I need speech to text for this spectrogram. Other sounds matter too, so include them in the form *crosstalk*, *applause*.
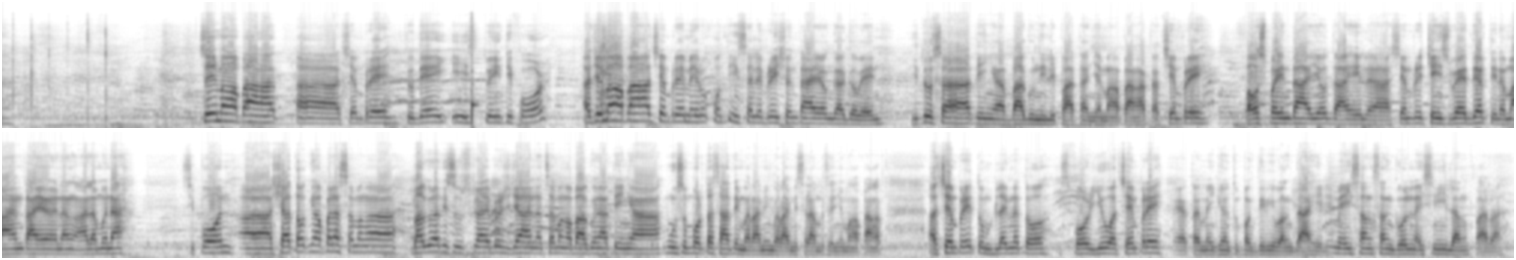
so yung mga pangat, ah, syempre, today is 24. At yung mga pangat, syempre, mayroong konting celebration tayong gagawin dito sa ating ah, bagong nilipatan yan mga pangat. At syempre, pause pa rin tayo dahil ah, syempre change weather, tinamaan tayo ng alam mo na, sipon. Ah, shoutout nga pala sa mga bago nating subscribers dyan at sa mga bago nating uh, sumusuporta sa atin. Maraming maraming salamat sa inyo mga pangat. At syempre itong vlog na to is for you at syempre kaya tayo may ganitong pagdiriwang dahil may isang sanggol na isinilang para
